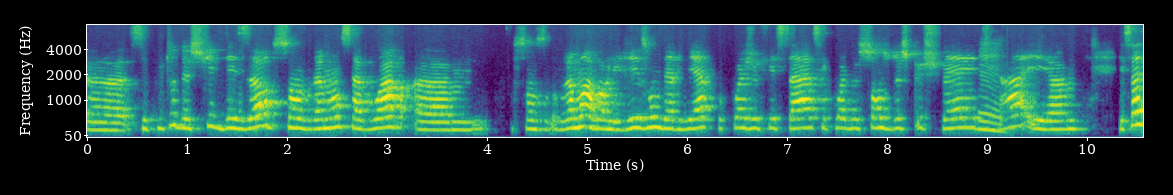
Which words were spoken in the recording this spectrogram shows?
euh, c'est plutôt de suivre des ordres sans vraiment savoir, euh, sans vraiment avoir les raisons derrière, pourquoi je fais ça, c'est quoi le sens de ce que je fais, etc. Mm. Et, euh, et, ça,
